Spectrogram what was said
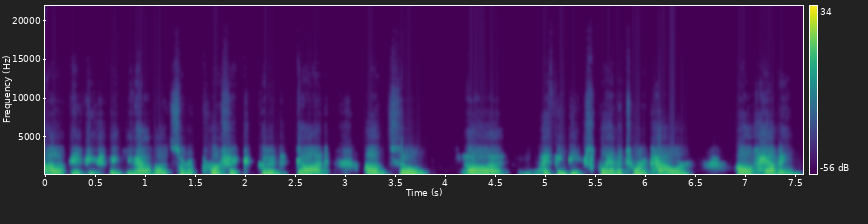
uh, if you think you have a sort of perfect, good God. Um, so uh, I think the explanatory power of having,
